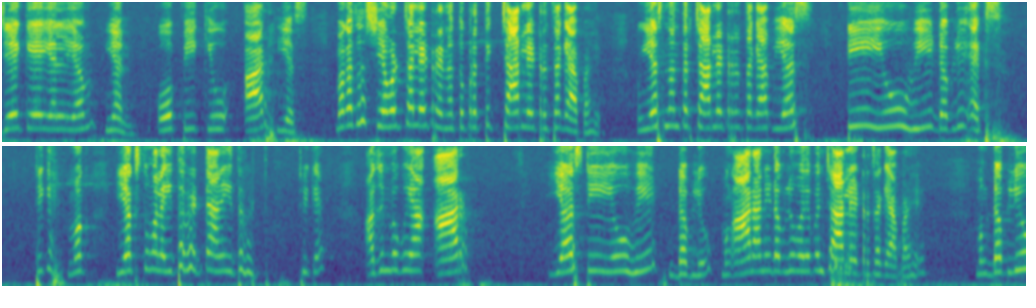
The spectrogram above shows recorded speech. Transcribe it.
J K L M N O P Q R S बघा जो शेवटचा लेटर आहे ना तो प्रत्येक चार लेटरचा गॅप आहे. यस नंतर चार लेटरचा gap S T U V W X ठीक आहे? मग एक्स तुम्हाला इथं भेटते आणि इथं भेटते ठीक आहे? अजून बघूया. R S T U V W मग आर आणि डब्ल्यूमध्ये पण चार लेटरचा गॅप आहे. मग W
